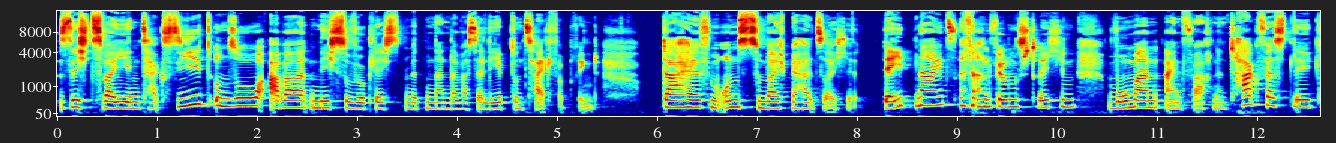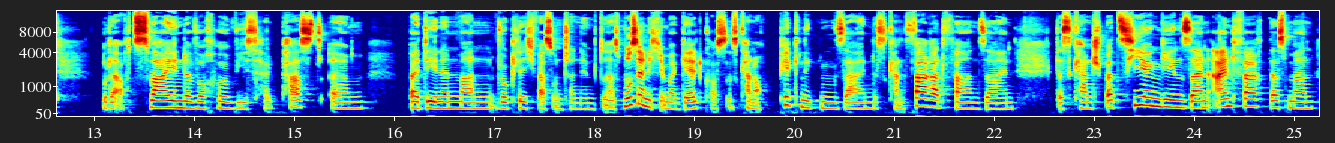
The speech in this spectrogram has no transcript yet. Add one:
sich zwar jeden Tag sieht und so, aber nicht so wirklich miteinander was erlebt und Zeit verbringt. Da helfen uns zum Beispiel halt solche Date Nights in Anführungsstrichen, wo man einfach einen Tag festlegt oder auch zwei in der Woche, wie es halt passt, ähm, bei denen man wirklich was unternimmt. Und das muss ja nicht immer Geld kosten. Es kann auch Picknicken sein, das kann Fahrradfahren sein, das kann Spazierengehen sein. Einfach, dass man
